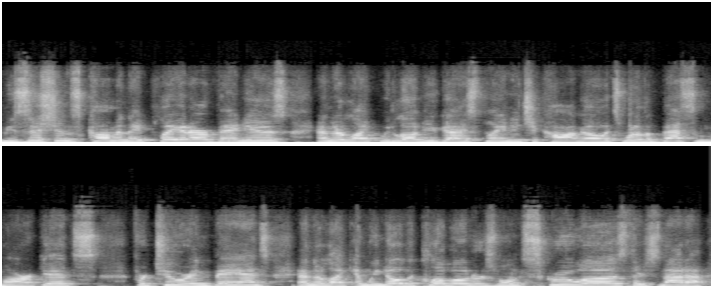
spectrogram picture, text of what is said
musicians come and they play at our venues and they're like, we love you guys playing in Chicago. It's one of the best markets for touring bands. And they're like, and we know the club owners won't screw us. There's not a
